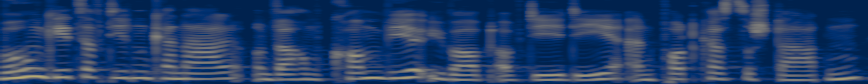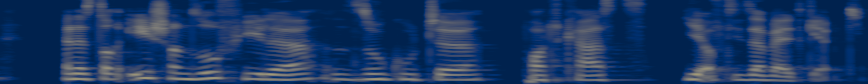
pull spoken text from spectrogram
Worum geht es auf diesem Kanal und warum kommen wir überhaupt auf die Idee, einen Podcast zu starten, wenn es doch eh schon so viele, so gute Podcasts hier auf dieser Welt gibt?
